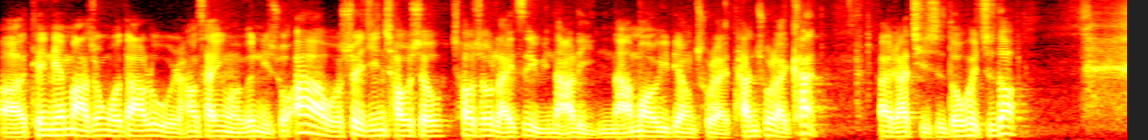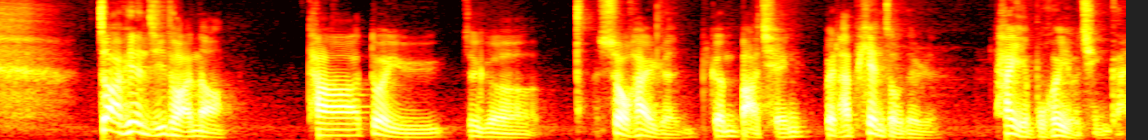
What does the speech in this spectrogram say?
啊、天天骂中国大陆，然后蔡英文跟你说啊，我税金超收，超收来自于哪里？你拿贸易量出来摊出来看，大家其实都会知道。诈骗集团呢、他对于这个受害人跟把钱被他骗走的人，他也不会有情感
